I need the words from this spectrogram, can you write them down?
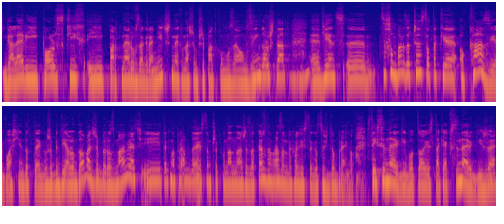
galerii polskich i partnerów zagranicznych, w naszym przypadku Muzeum z Ingolstadt. E, Więc e, to są bardzo często takie okazje właśnie do tego, żeby dialogować, żeby rozmawiać i tak naprawdę jestem przekonana, że za każdym razem wychodzi z tego coś dobrego. Z tej synergii, bo to jest tak jak w synergii, że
